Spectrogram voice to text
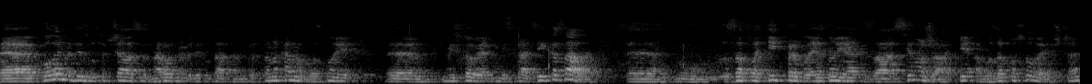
Е, Коли ми зустрічалися з народними депутатами, представниками обласної е, військової адміністрації, казали, е, ну, заплатіть приблизно як за сіножаті або за пасовище,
